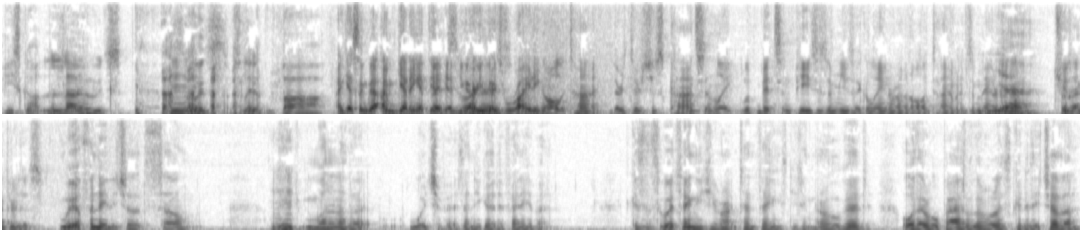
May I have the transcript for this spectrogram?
He's got loads. It's Absolute bar. I guess I'm, I'm getting at the idea. Are you guys writing all the time? There's there's just constantly like with bits and pieces of music laying around all the time, and it's a matter of like, choosing through this. we often need each other to tell Mhm. each, one another which of it is any good, if any of it. Because it's the weird thing is you write ten things, you think they're all good, or they're all bad, or they're all as good as each other,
